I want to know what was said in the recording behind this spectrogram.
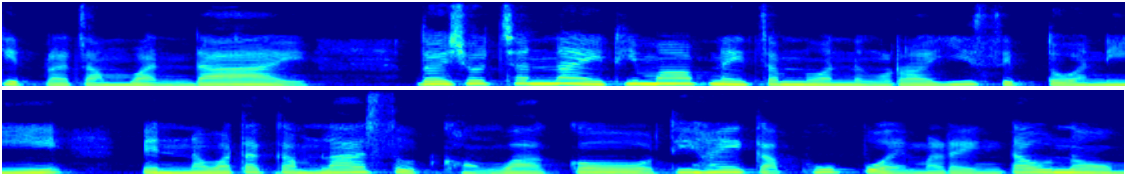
กิจประจำวันได้ โดยชุดชั้นในที่มอบในจำนวน 120 ตัวนี้ เป็นนวัตกรรมล่าสุดของวาโก้ที่ให้กับผู้ป่วยมะเร็งเต้านม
